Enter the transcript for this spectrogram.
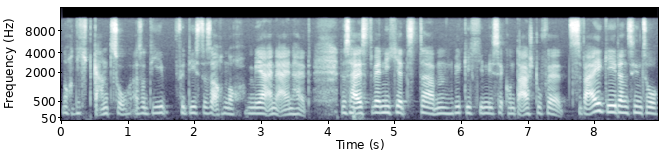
noch nicht ganz so. Also die, für die ist das auch noch mehr eine Einheit. Das heißt, wenn ich jetzt ähm, wirklich in die Sekundarstufe 2 gehe, dann sind so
